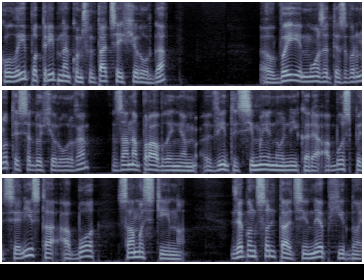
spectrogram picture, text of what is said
Коли потрібна консультація хірурга, е, ви можете звернутися до хірурга за направленням від сімейного лікаря або спеціаліста, або самостійно. Для консультації необхідно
